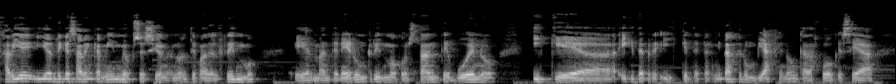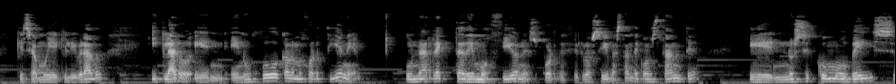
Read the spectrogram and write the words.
Javier y Enrique saben que a mí me obsesiona, ¿no? El tema del ritmo, el mantener un ritmo constante, bueno, y que, eh, y que, te, y que te permita hacer un viaje, ¿no? En cada juego que sea, que sea muy equilibrado. Y claro, en, en un juego que a lo mejor tiene una recta de emociones, por decirlo así, bastante constante, eh, no sé cómo veis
